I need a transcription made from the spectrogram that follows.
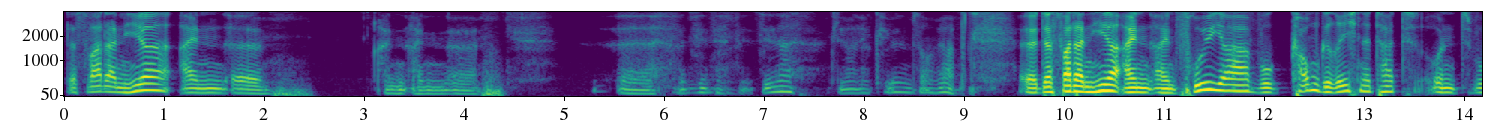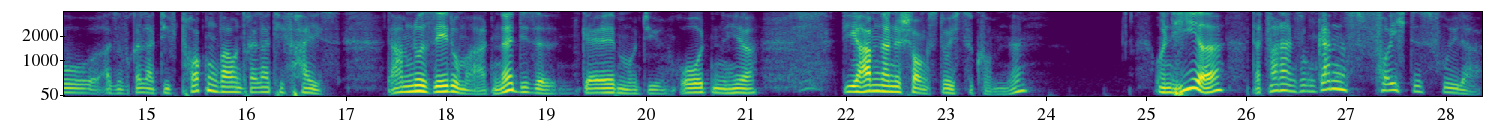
Das war dann hier ein, äh, ein, ein äh, äh, das war dann hier ein, ein Frühjahr, wo kaum geregnet hat und wo also relativ trocken war und relativ heiß. Da haben nur Sedumarten, ne? diese gelben und die roten hier, die haben dann eine Chance durchzukommen. Ne? Und hier, das war dann so ein ganz feuchtes Frühjahr.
